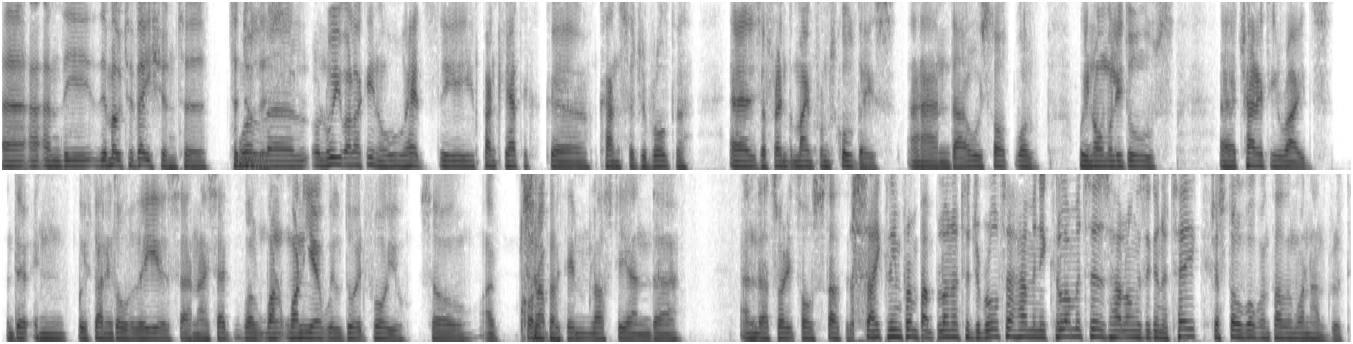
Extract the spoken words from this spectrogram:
uh, and the, the motivation to, to well, do this? Uh, Louis Valacchino, who heads the pancreatic uh, cancer Gibraltar, uh, is a friend of mine from school days. And I always thought, well, we normally do uh, charity rides. And in, we've done it over the years. And I said, well, one, one year we'll do it for you. So I caught Super. up with him last year and uh, and that's where it all started. Cycling from Pamplona to Gibraltar, how many kilometres? How long is it going to take? Just over 1,100.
